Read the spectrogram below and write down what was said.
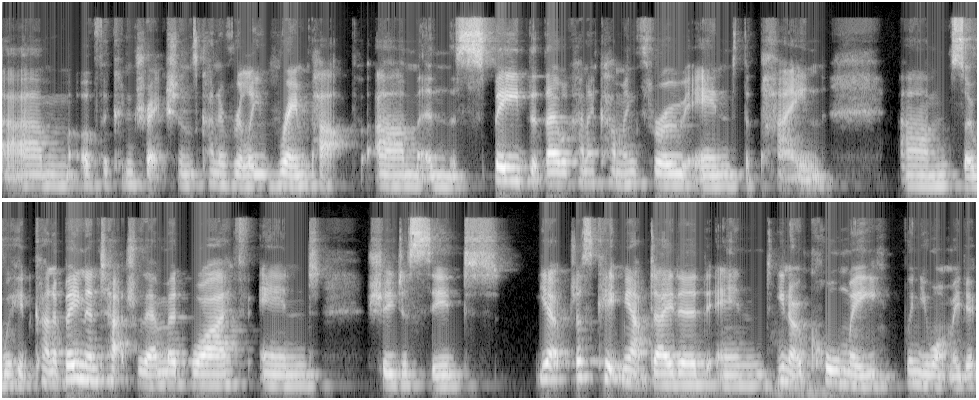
um, of the contractions kind of really ramp up um, in the speed that they were kind of coming through and the pain. Um, so we had kind of been in touch with our midwife, and she just said, "Yep, just keep me updated, and you know, call me when you want me to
